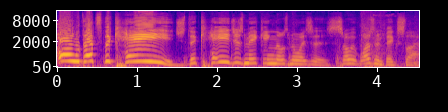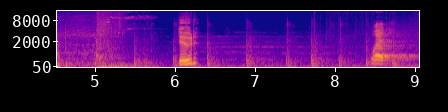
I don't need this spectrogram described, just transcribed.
Oh, that's the cage! The cage is making those noises. So it wasn't Big Slap. Dude? What?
